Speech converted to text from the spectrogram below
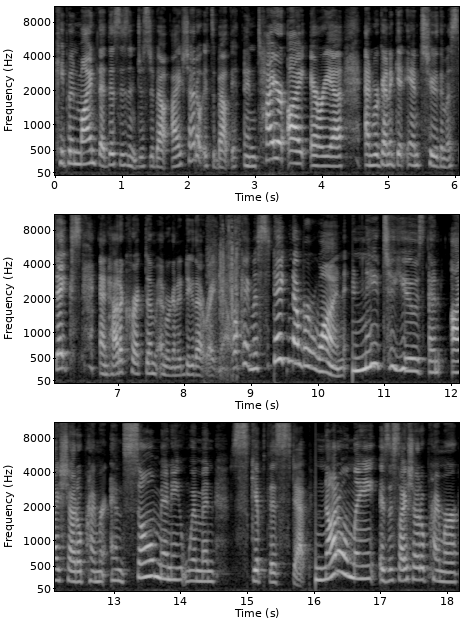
Keep in mind that this isn't just about eyeshadow it's about the entire eye area and we're to get into the mistakes and how to correct them and we're to do that right now. Okay mistake number one. You need to use an eyeshadow primer and so many women skip this step not only is this eyeshadow primer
